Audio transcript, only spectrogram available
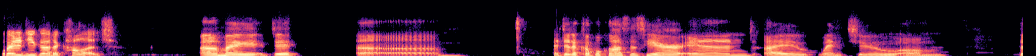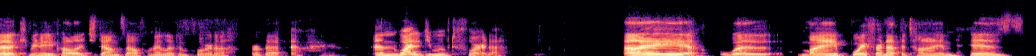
Where did you go to college? Um, I did. Uh, I did a couple classes here, and I went to um, the community college down south when I lived in Florida for a bit. Okay. And why did you move to Florida? I was my boyfriend at the time, his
